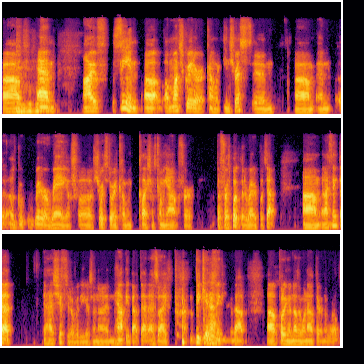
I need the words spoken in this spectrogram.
Um, and I've seen uh, a much greater kind of like interest in um, and a, greater array of uh, short story com- collections coming out for the first book that a writer puts out. Um, and I think that it has shifted over the years, and I'm happy about that as I begin yeah. thinking about uh, putting another one out there in the world.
